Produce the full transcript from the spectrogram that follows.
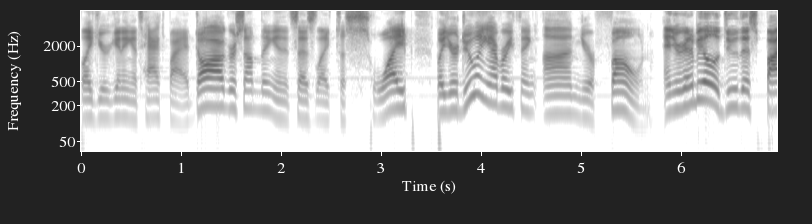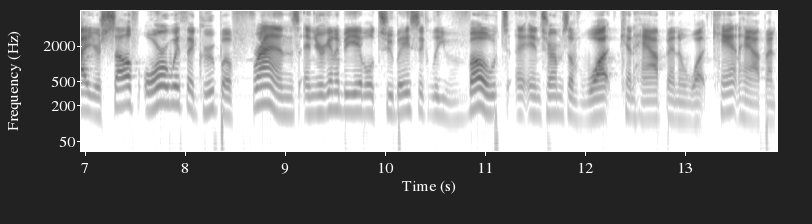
like you're getting attacked by a dog or something and it says like to swipe, but you're doing everything on your phone. And you're going to be able to do this by yourself or with a group of friends and you're going to be able to basically vote in terms of what can happen and what can't happen.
